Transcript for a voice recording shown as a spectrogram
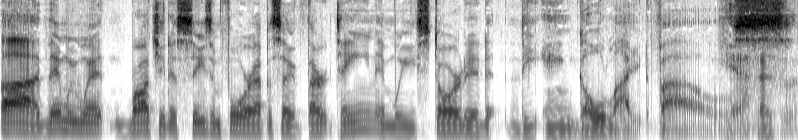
Uh, then we went brought you to season four, episode thirteen, and we started the Angolite files. Yeah, this is the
